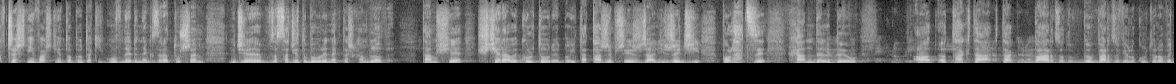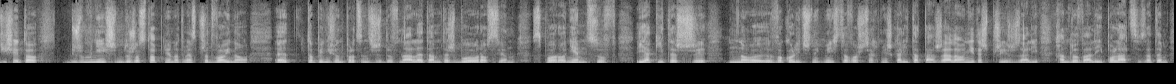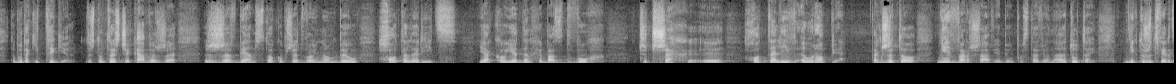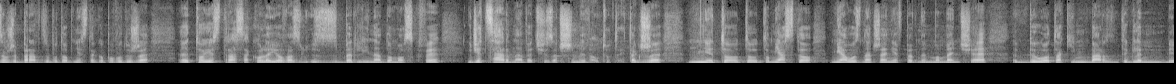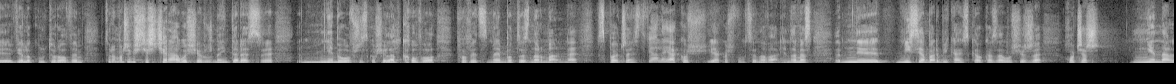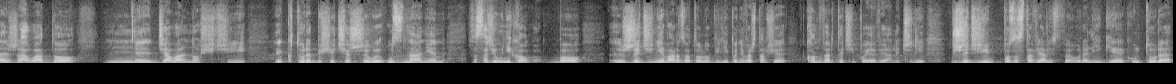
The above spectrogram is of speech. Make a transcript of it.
Wcześniej właśnie to był taki główny rynek z ratuszem, gdzie w zasadzie to był rynek też handlowy. Tam się ścierały kultury, bo i Tatarzy przyjeżdżali, Żydzi, Polacy, handel był. A, tak, tak, tak, bardzo, był bardzo wielokulturowy. Dzisiaj to już w mniejszym dużo stopniu, natomiast przed wojną e, to 50% Żydów, no ale tam też było Rosjan sporo, Niemców, jak i też y, no, w okolicznych miejscowościach mieszkali Tatarzy, ale oni też przyjeżdżali, handlowali i Polacy. Zatem to był taki tygiel. Zresztą to jest ciekawe, że, że w Białymstoku przed wojną był hotel Ritz jako jeden chyba z dwóch czy trzech y, hoteli w Europie. Także to nie w Warszawie był postawiony, ale tutaj. Niektórzy twierdzą, że prawdopodobnie z tego powodu, że e, to jest trasa kolejowa z, z Berlina do Moskwy, gdzie car nawet się zatrzymywał tutaj. Także mm, to, to, to miasto miało znaczenie w pewnym momencie. Było takim tyglem e, wielokulturowym, w którym oczywiście ścierały się różne interesy. Nie było wszystko sielankowo, powiedzmy, bo to jest normalne w społeczeństwie, ale jakoś, jakoś funkcjonowali. Natomiast mm, e, misja barbikańska okazało się, że chociaż nie należała do mm, działalności, y, które by się cieszyły uznaniem w zasadzie u nikogo, bo y, Żydzi nie bardzo to lubili, ponieważ tam się konwertyci pojawiali, czyli Żydzi pozostawiali swoją religię, kulturę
